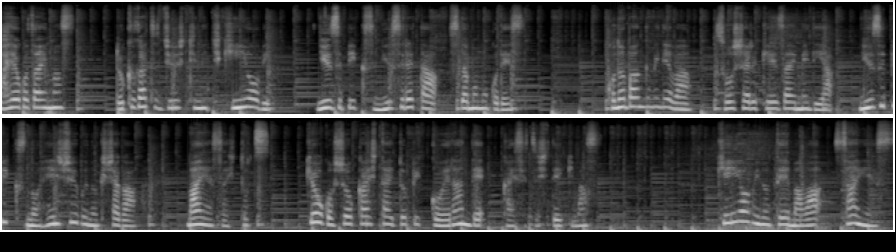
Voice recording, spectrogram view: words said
おはようございます。6月17日金曜日ニュースピックスニュースレター須田桃子です。この番組ではソーシャル経済メディアニュースピックスの編集部の記者が毎朝一つ今日ご紹介したいトピックを選んで解説していきます。金曜日のテーマはサイエンス。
